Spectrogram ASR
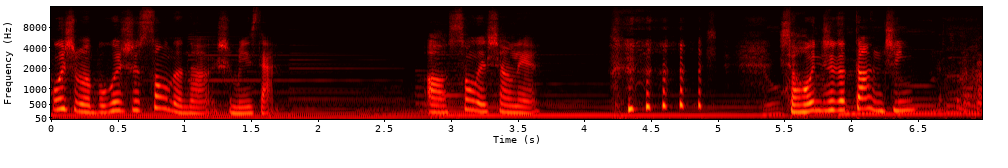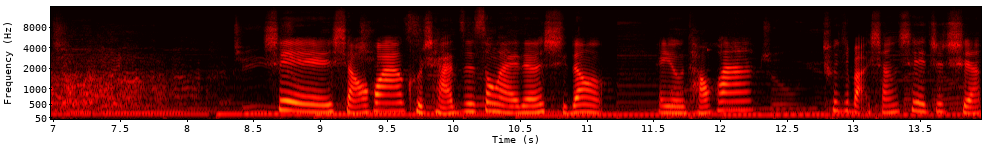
为什么不会是送的呢？什么意思啊？哦，送的项链。小红，你这个杠精！谢谢小花苦茶子送来的喜豆，还有桃花初级宝箱，谢谢支持。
